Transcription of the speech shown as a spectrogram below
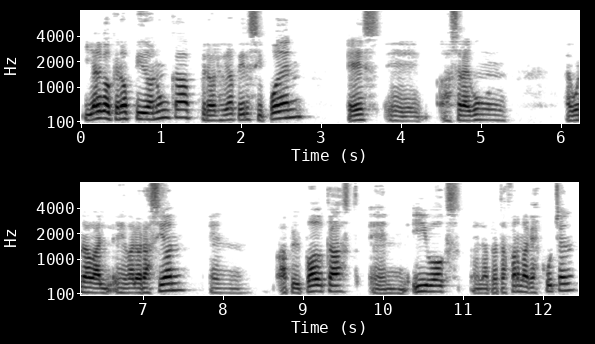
Y algo que no pido nunca, pero les voy a pedir si pueden, es eh, hacer alguna eh, valoración en Apple Podcast, en Evox, en la plataforma que escuchen.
